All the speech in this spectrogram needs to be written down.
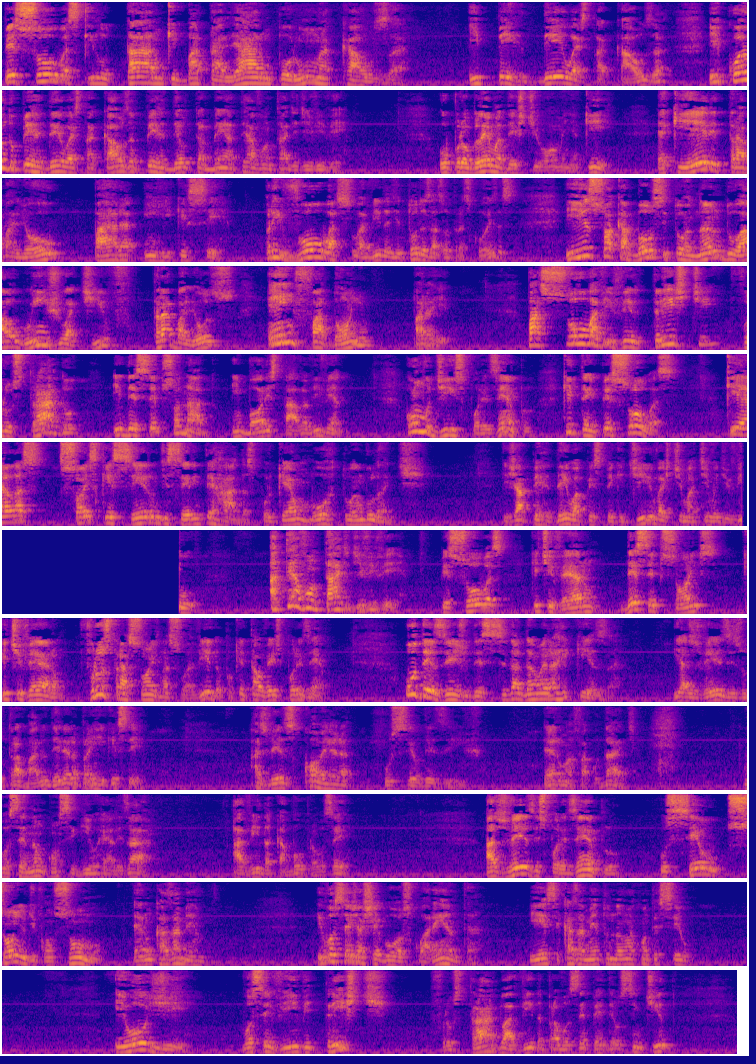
Pessoas que lutaram, que batalharam por uma causa e perdeu esta causa, e quando perdeu esta causa, perdeu também até a vontade de viver. O problema deste homem aqui é que ele trabalhou para enriquecer, privou a sua vida de todas as outras coisas, e isso acabou se tornando algo enjoativo, trabalhoso, enfadonho para ele. Passou a viver triste, frustrado e decepcionado, embora estava vivendo. Como diz, por exemplo, que tem pessoas que elas só esqueceram de ser enterradas, porque é um morto ambulante, que já perdeu a perspectiva, a estimativa de vida, até a vontade de viver. Pessoas que tiveram decepções, que tiveram frustrações na sua vida, porque talvez, por exemplo, o desejo desse cidadão era riqueza e às vezes o trabalho dele era para enriquecer. Às vezes, qual era o seu desejo? Era uma faculdade? Você não conseguiu realizar? A vida acabou para você? Às vezes, por exemplo, o seu sonho de consumo era um casamento. E você já chegou aos 40 e esse casamento não aconteceu. E hoje você vive triste, frustrado, a vida para você perdeu o sentido.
